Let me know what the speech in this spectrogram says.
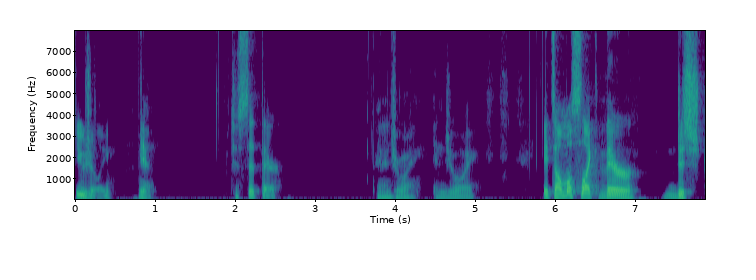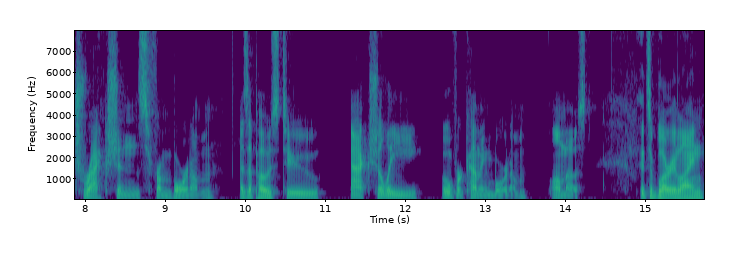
Usually. Yeah. Just sit there, And enjoy. enjoy. It's almost like they're distractions from boredom as opposed to actually overcoming boredom almost. It's a blurry line.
